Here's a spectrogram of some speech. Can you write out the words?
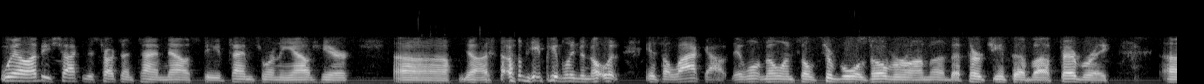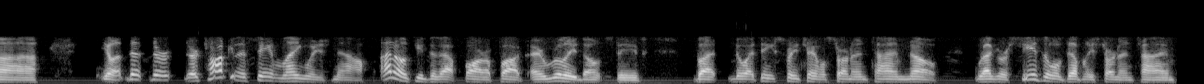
Well, I'd be shocked if it starts on time now, Steve. Time's running out here. Uh, know, I don't think people even know it is a lockout. They won't know until Super Bowl is over on uh, the 13th of uh, February. Uh, you know, they're they're talking the same language now. I don't think they're that far apart. I really don't, Steve. But do I think spring training will start on time? No. Regular season will definitely start on time.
